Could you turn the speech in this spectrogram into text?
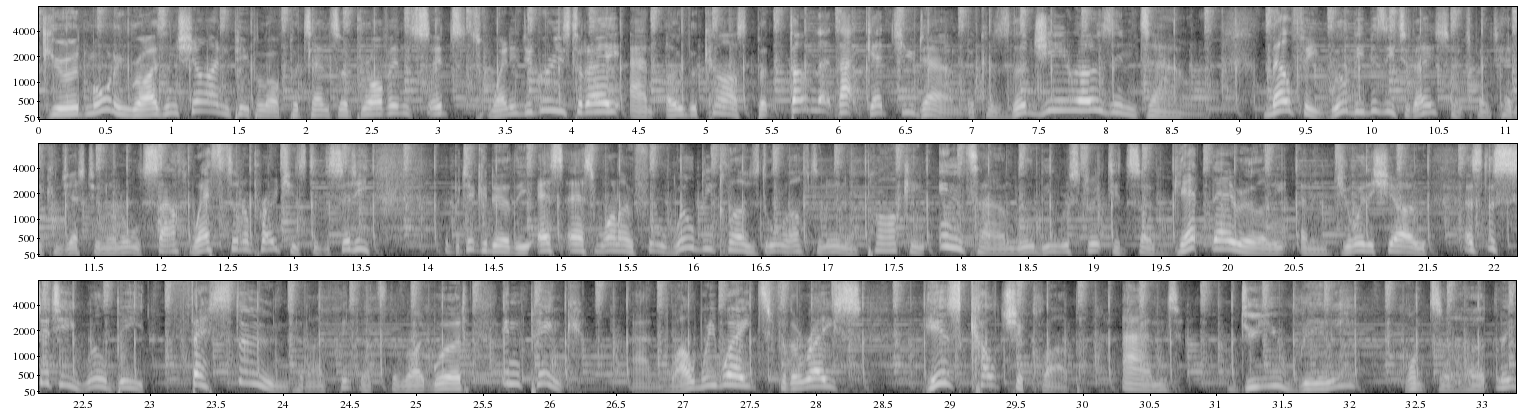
Good morning, rise and shine, people of Potenza province. It's 20 degrees today and overcast, but don't let that get you down because the Giro's in town. Melfi will be busy today, so expect heavy congestion on all southwestern approaches to the city. In particular, the SS 104 will be closed all afternoon and parking in town will be restricted, so get there early and enjoy the show as the city will be festooned, and I think that's the right word, in pink. And while we wait for the race, Here's Culture Club and Do You Really Want to Hurt Me?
